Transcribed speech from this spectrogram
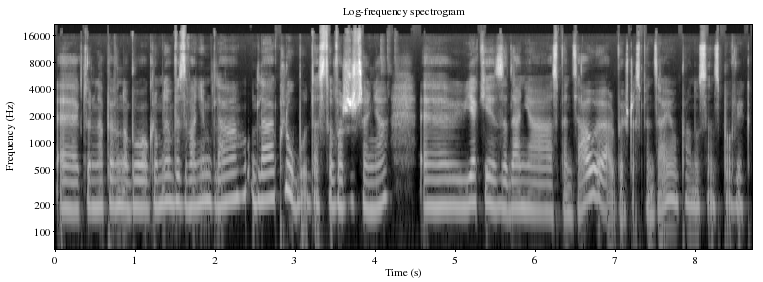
e, które na pewno było ogromnym wyzwaniem dla, dla klubu, dla stowarzyszenia. E, jakie zadania spędzały albo jeszcze spędzają panu Sens Powiek?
